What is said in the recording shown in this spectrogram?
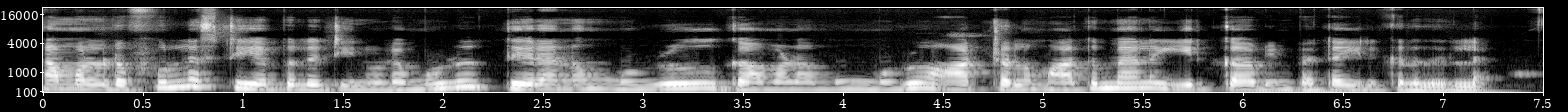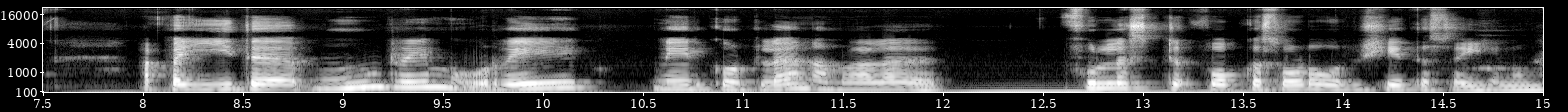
நம்மளோட ஃபுல்லஸ்ட் எபிலிட்டினோட முழு திறனும் முழு கவனமும் முழு ஆற்றலும் அது மேலே இருக்கா அப்படின்னு பார்த்தா இருக்கிறது இல்லை. அப்போ இதை மூன்றையும் ஒரே நேர்கோட்டில் நம்மளால் ஃபுல்லஸ்ட் ஃபோக்கஸோட ஒரு விஷயத்தை செய்யணும்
